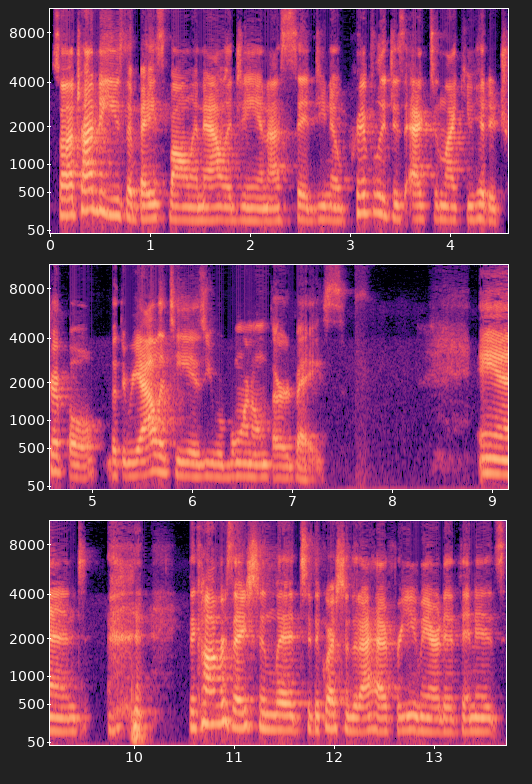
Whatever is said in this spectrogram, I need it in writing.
So I tried to use a baseball analogy and I said, you know, privilege is acting like you hit a triple, but the reality is you were born on third base. And the conversation led to the question that I have for you, Meredith, and it's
